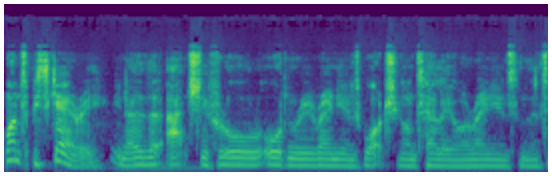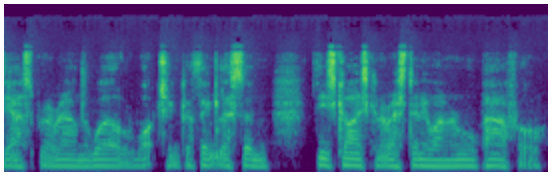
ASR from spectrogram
One, to be scary, you know, that actually for all ordinary Iranians watching on telly or Iranians in the diaspora around the world watching to think, listen, these guys can arrest anyone and are all powerful.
